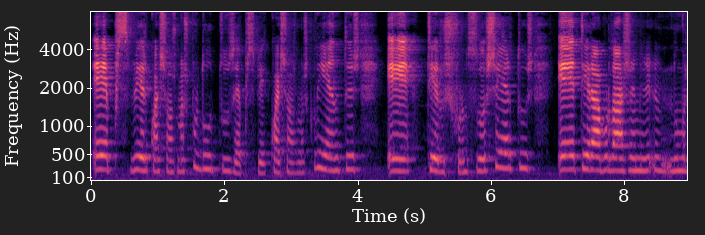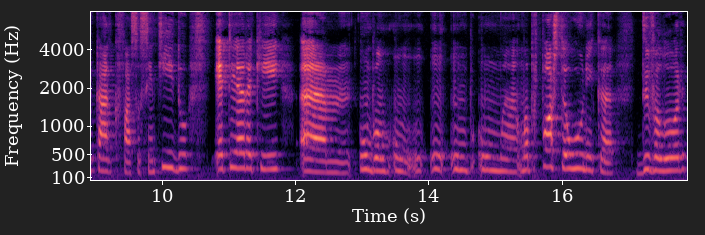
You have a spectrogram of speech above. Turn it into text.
É perceber quais são os meus produtos, é perceber quais são os meus clientes, é ter os fornecedores certos, é ter a abordagem no mercado que faça sentido, é ter aqui um, um bom, um, um, uma, uma, proposta única de valor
